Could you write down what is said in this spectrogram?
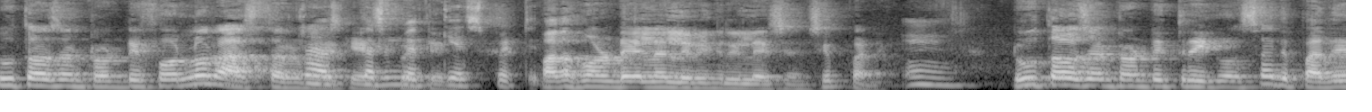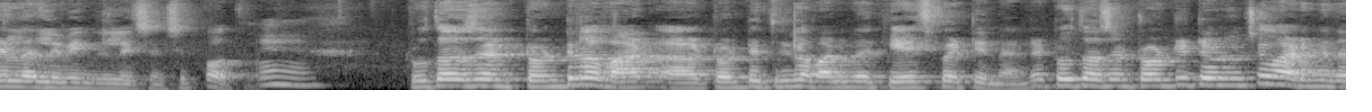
టూ థౌజండ్ ట్వంటీ ఫోర్లో రాస్తారు కేసు పెట్టింది. పదకొండేళ్ళ లివింగ్ రిలేషన్షిప్ అని. టూ థౌజండ్ ట్వంటీ త్రీకి వస్తే అది పదేళ్ళ లివింగ్ రిలేషన్షిప్ అవుతుంది. టూ థౌజండ్ ట్వంటీలో వాడి ట్వంటీ త్రీలో వాడి మీద కేసు పెట్టిందంటే టూ థౌజండ్ ట్వంటీ టూ నుంచి వాడి మీద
